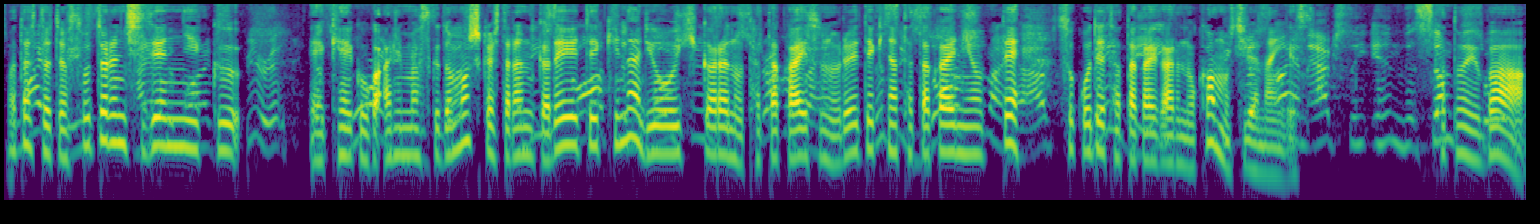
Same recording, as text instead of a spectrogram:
私たちはそちらに自然に行く傾向がありますけど、もしかしたら何か霊的な領域からの戦い、その霊的な戦いによって、そこで戦いがあるのかもしれないんです。例えば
